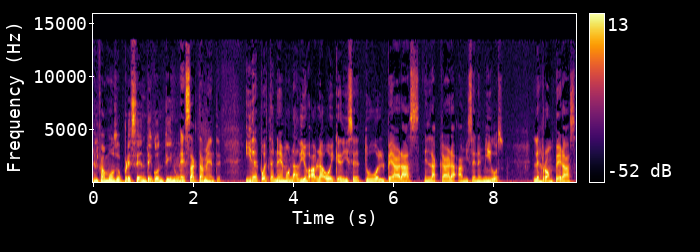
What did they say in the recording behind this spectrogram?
El famoso presente continuo. Exactamente. Y después tenemos la Dios habla hoy que dice, tú golpearás en la cara a mis enemigos, les romperás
